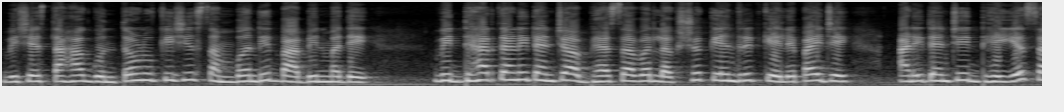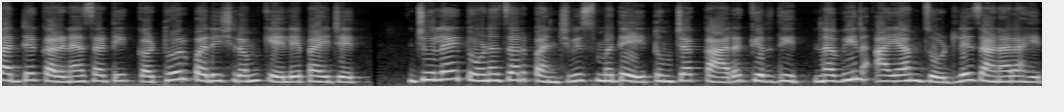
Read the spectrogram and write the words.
विशेषतः गुंतवणुकीशी संबंधित बाबींमध्ये. विद्यार्थ्यांनी त्यांच्या अभ्यासावर लक्ष केंद्रित केले पाहिजे आणि त्यांचे ध्येय साध्य करण्यासाठी कठोर परिश्रम केले पाहिजेत. जुलै दोन हजार पंचवीसमध्ये तुमच्या कारकिर्दीत नवीन आयाम जोडले जाणार आहेत.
